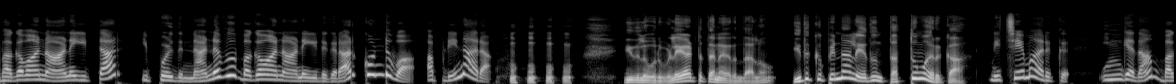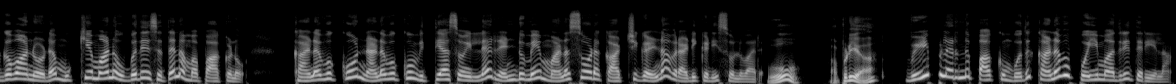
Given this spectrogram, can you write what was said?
பகவான் ஆணையிட்டார் இப்பொழுது நனவு பகவான் ஆணையிடுகிறார் கொண்டு வா அப்படின்னாரா. இதுல ஒரு விளையாட்டுத்தனம் இருந்தாலும் இதுக்கு பின்னால எதுவும் தத்துவம் இருக்கா? நிச்சயமா இருக்கு. இங்கதான் பகவானோட முக்கியமான உபதேசத்தை நம்ம பார்க்கணும். கனவுக்கும் நனவுக்கும் வித்தியாசம் இல்ல ரெண்டுமே மனசோட காட்சிகள்னு அவர் அடிக்கடி சொல்லுவாரு. ஓ அப்படியா? விழிப்புல இருந்து பார்க்கும்போது கனவு பொய் மாதிரி தெரியலாம்.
